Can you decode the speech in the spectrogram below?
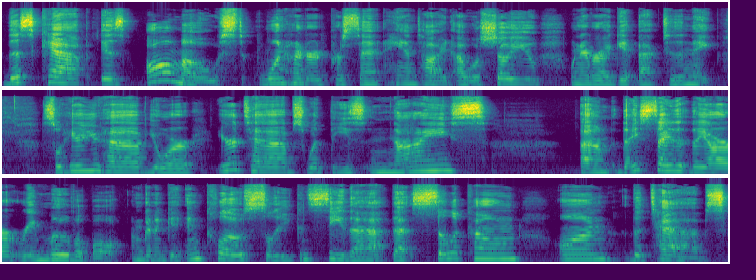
This cap is almost 100% hand-tied. I will show you whenever I get back to the nape. So here you have your ear tabs with these nice um, they say that they are removable. I'm going to get in close so you can see that. That silicone on the tabs.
